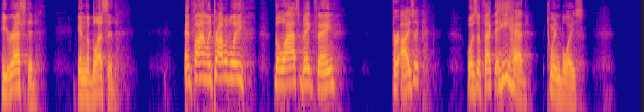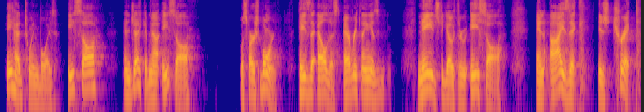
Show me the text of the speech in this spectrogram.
He rested in the blessed. And finally, probably the last big thing for Isaac was the fact that he had twin boys. He had twin boys, Esau and Jacob. Now, Esau was firstborn. He's the eldest. Everything is needs to go through Esau. And Isaac is tricked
